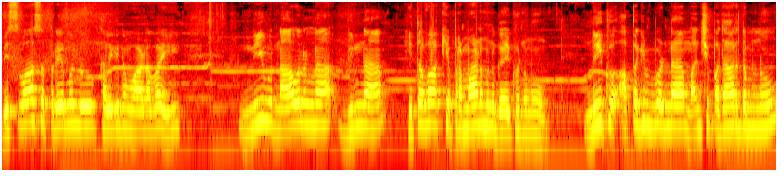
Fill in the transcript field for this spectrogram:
విశ్వాస ప్రేమలు కలిగిన వాడవై నీవు నా వలన విన్న హితవాక్య ప్రమాణమును గైకొనుము. నీకు అప్పగింపబడిన మంచి పదార్థమును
